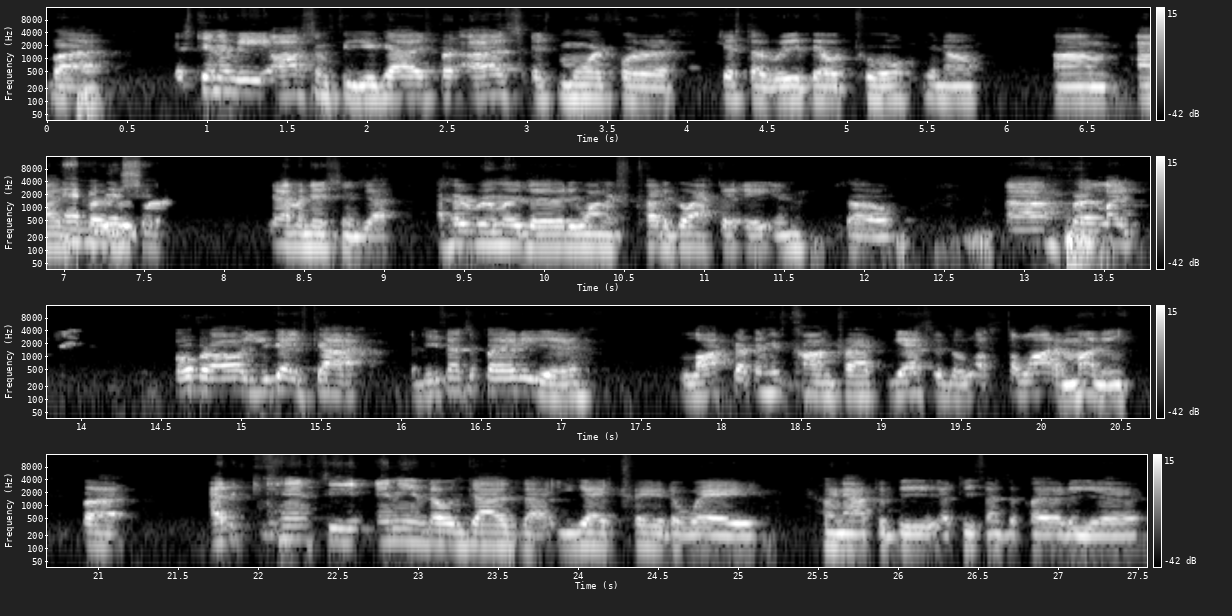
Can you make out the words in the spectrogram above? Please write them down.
But it's going to be awesome for you guys. For us, it's more for just a rebuild tool, you know. Um, I ammunition. Heard ammunition, yeah. I heard rumors they already want to try to go after Ayton. So, uh, but like overall, you guys got a defensive player of the year locked up in his contract. Yes, it's a, it's a lot of money, but I can't see any of those guys that you guys traded away turn out to be a defensive player of the year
